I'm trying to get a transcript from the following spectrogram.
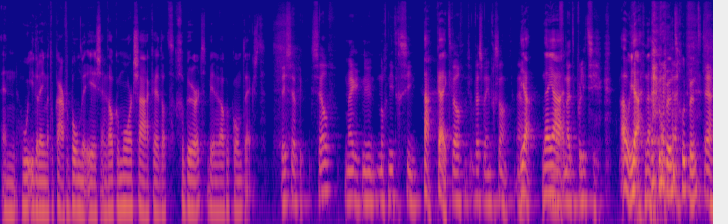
en hoe iedereen met elkaar verbonden is en welke moordzaken dat gebeurt, binnen welke context. Deze heb ik zelf, merk ik nu, nog niet gezien. Ah, kijk. Terwijl best wel interessant. Ja, ja ja. vanuit de politie. Oh ja, nou, goed punt, goed punt. ja.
